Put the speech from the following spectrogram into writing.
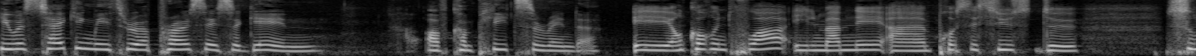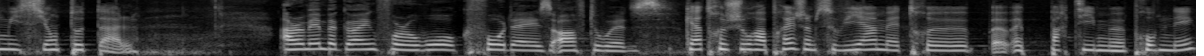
He was taking me through a process again of complete surrender. Et encore une fois, il m'a amené à un processus de soumission totale. I remember going for a walk four days afterwards. Quatre jours après, je me souviens m'être euh, euh, partie me promener.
